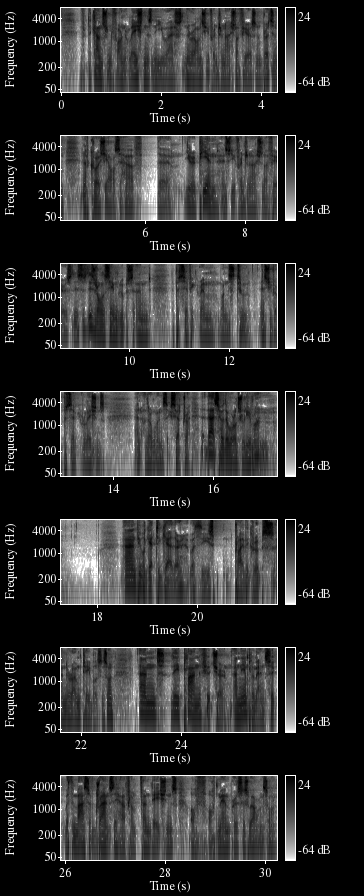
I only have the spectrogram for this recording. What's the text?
the Council on Foreign Relations in the US and the Royal Institute for International Affairs in Britain. And of course, you also have the European Institute for International Affairs. Is, these are all the same groups, and the Pacific Rim ones too, Institute for Pacific Relations, and other ones, etc. That's how the world's really run. And people get together with these private groups and the round tables and so on, and they plan the future and they implement it with the massive grants they have from foundations of, of members as well and so on.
